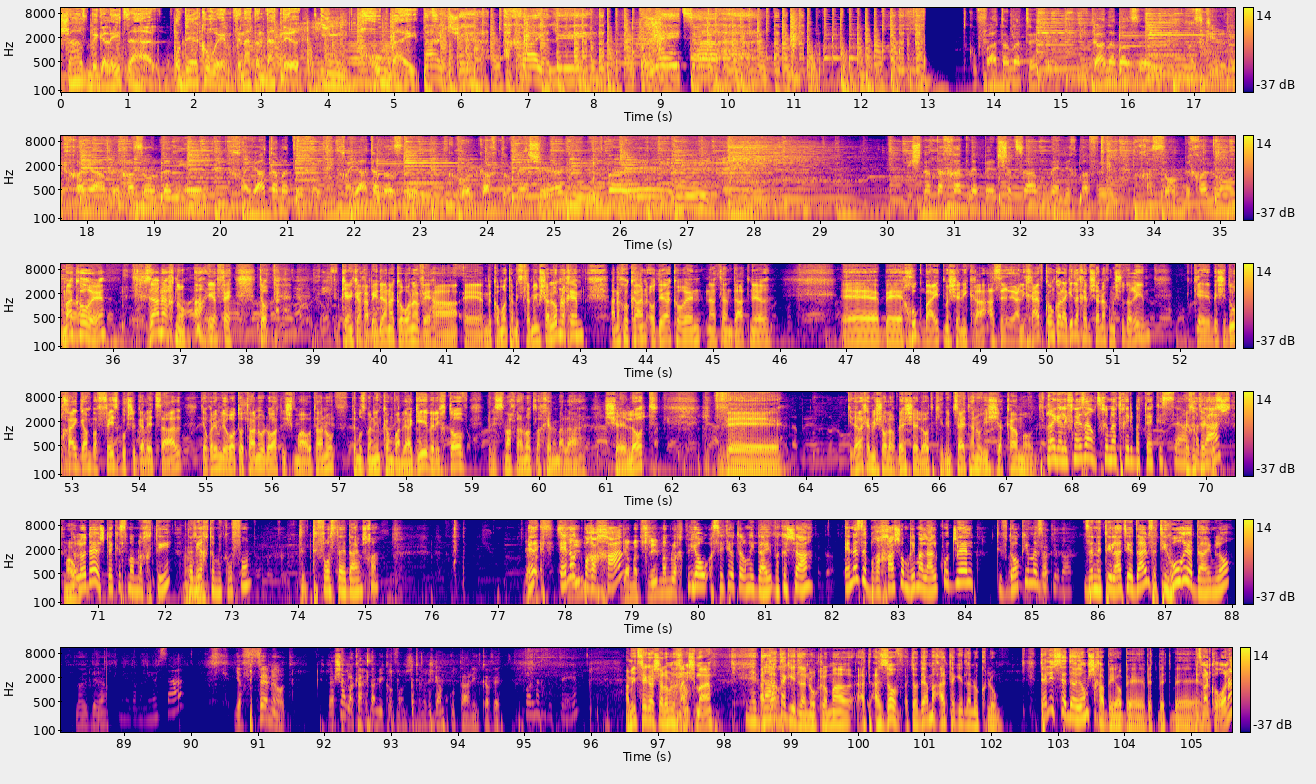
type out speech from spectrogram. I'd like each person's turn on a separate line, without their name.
עכשיו בגלי צה"ל, אודה הקורן ונתן דטנר עם חוג בית.
בית של החיילים, גלי צה"ל.
תקופת המתכת, עידן הברזל, מזכיר לי חיה מחזון דניאל, חיית המתכת, חיית הברזל, כל כך דומה שאני מתבהל. בשנת אחת לבלשצר מלך בבל, חזון בחלום.
מה קורה? זה אנחנו. אה, יפה. טוב. כן, ככה, בעידן הקורונה והמקומות המצטלמים. שלום לכם, אנחנו כאן, אודיה קורן, נתן דטנר, אה, בחוג בית, מה שנקרא. אז אה, אני חייב קודם כל להגיד לכם שאנחנו משודרים בשידור חי גם בפייסבוק של גלי צה"ל. אתם יכולים לראות אותנו, לא רק לשמוע אותנו. אתם מוזמנים כמובן להגיב ולכתוב, ונשמח לענות לכם על השאלות. ו... כדאי לכם לשאול הרבה שאלות, כי נמצא איתנו איש יקר מאוד.
רגע, לפני זה אנחנו צריכים להתחיל בטקס החדש.
איזה טקס? מה
אתה
הוא?
לא יודע, יש טקס ממלכתי.
מה זה?
תניח את המיקרופון. ת- תפרוס את הידיים שלך. אין- אין עוד ברכה?
גם מצליל ממלכתי?
יואו, עשיתי יותר מדי. בבקשה. אין איזה ברכה שאומרים על אלכוג'ל? תבדוק עם איזה... זה נטילת ידיים? זה טיהור ידיים, לא?
לא יודע. יפה מאוד. ועכשיו לקח את המיקרופון, שכנראה גם קוטע, אני מקווה. עמית סגל, שלום לך.
מה נשמע?
נהדר.
אתה תגיד לנו, כלומר, את- עזוב, אתה יודע מה? אל תגיד לנו כלום. תן לי סדר יום שלך ביום... ב- ב- ב- ב-
בזמן קורונה?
